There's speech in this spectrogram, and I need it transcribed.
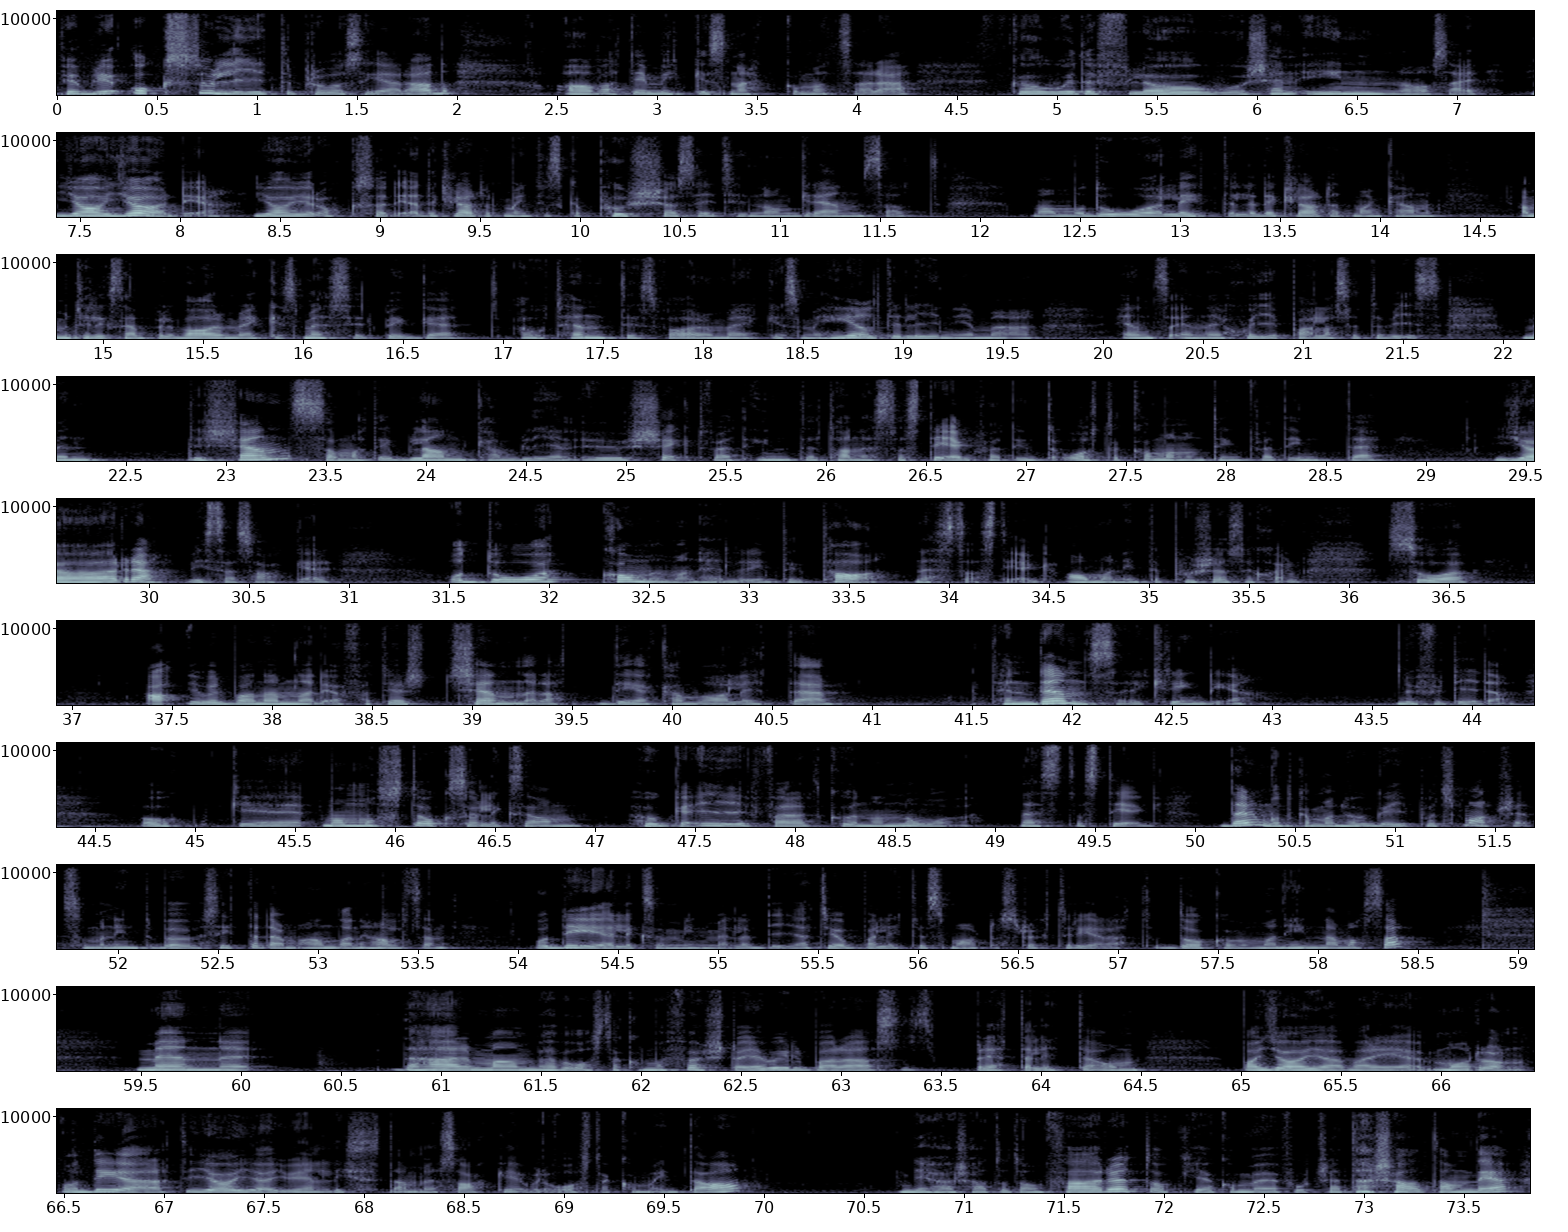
För jag blir också lite provocerad av att det är mycket snack om att så här, go with the flow och känn in och så här. Jag gör det, jag gör också det. Det är klart att man inte ska pusha sig till någon gräns att man mår dåligt eller det är klart att man kan ja, men till exempel varumärkesmässigt bygga ett autentiskt varumärke som är helt i linje med ens energi på alla sätt och vis. Men det känns som att det ibland kan bli en ursäkt för att inte ta nästa steg, för att inte åstadkomma någonting, för att inte göra vissa saker. Och då kommer man heller inte ta nästa steg om man inte pushar sig själv. Så ja, jag vill bara nämna det för att jag känner att det kan vara lite tendenser kring det nu för tiden. Och eh, man måste också liksom hugga i för att kunna nå nästa steg. Däremot kan man hugga i på ett smart sätt så man inte behöver sitta där med andan i halsen. Och det är liksom min melodi, att jobba lite smart och strukturerat. Då kommer man hinna massa. Men eh, det här man behöver åstadkomma först Jag vill bara berätta lite om vad jag gör varje morgon. Och det är att jag gör ju en lista med saker jag vill åstadkomma idag. Det har jag tjatat om förut och jag kommer fortsätta tjata om det.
